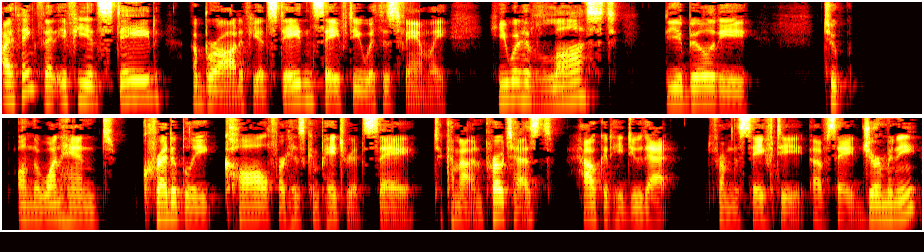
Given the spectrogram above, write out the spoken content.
I think that if he had stayed abroad, if he had stayed in safety with his family, he would have lost the ability to, on the one hand, credibly call for his compatriots, say, to come out and protest. How could he do that from the safety of, say, Germany?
